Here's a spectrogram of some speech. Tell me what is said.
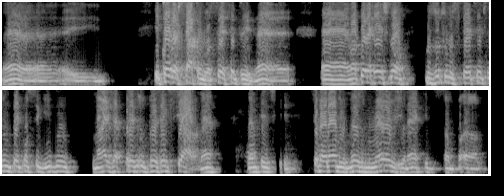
né, e, e, conversar com você. Sempre, né? É uma pena que a gente não, nos últimos tempos, a gente não tem conseguido mais o presencial, né? Lembro que a gente você morando mesmo longe, né, aqui de São Paulo,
